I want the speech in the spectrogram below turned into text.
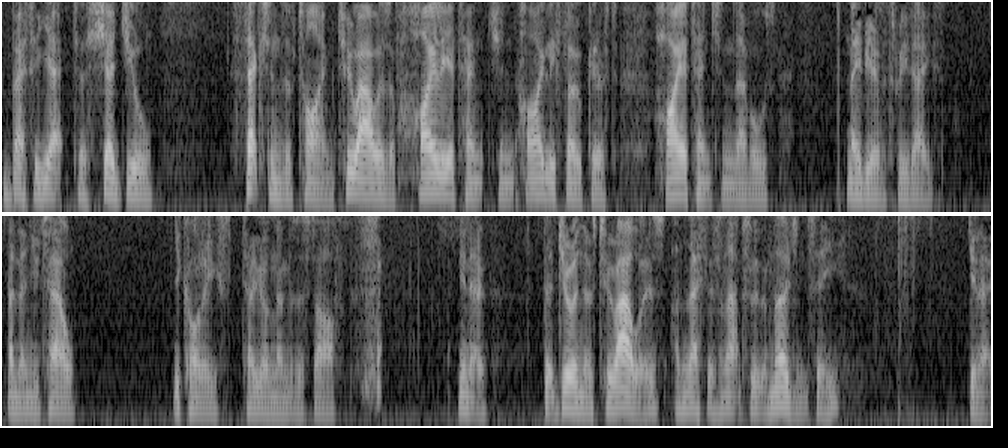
better yet, to schedule sections of time, two hours of highly attention, highly focused, high attention levels, maybe over three days. And then you tell your colleagues, tell your other members of staff, you know, that during those two hours, unless it's an absolute emergency, you know,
